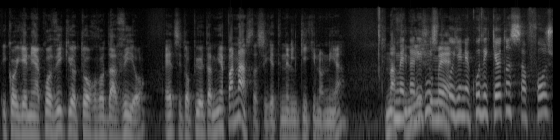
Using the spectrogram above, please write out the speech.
οικογενειακό δίκαιο του 82, έτσι, το οποίο ήταν μια επανάσταση για την ελληνική κοινωνία. Να η μεταρρύθμιση του θυμίσουμε οικογενειακού δικαίου ήταν σαφώς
